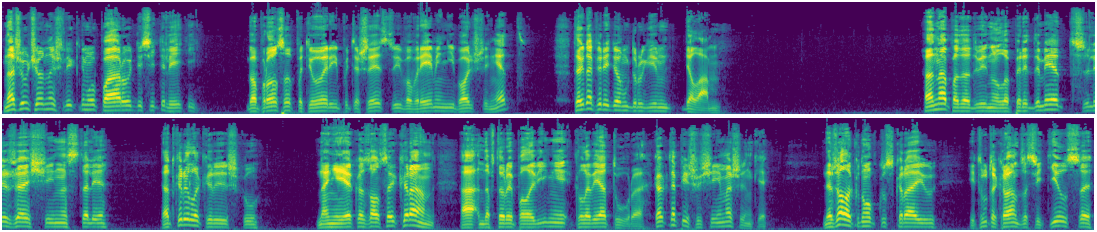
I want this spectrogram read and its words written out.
Наши ученые шли к нему пару десятилетий. Вопросов по теории путешествий во времени больше нет? Тогда перейдем к другим делам. Она пододвинула предмет, лежащий на столе, открыла крышку. На ней оказался экран, а на второй половине клавиатура, как на пишущей машинке. Нажала кнопку с краю, и тут экран засветился,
